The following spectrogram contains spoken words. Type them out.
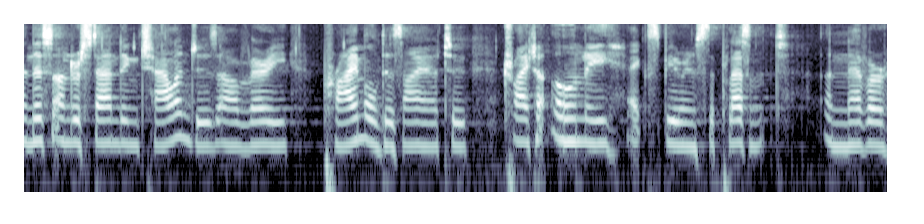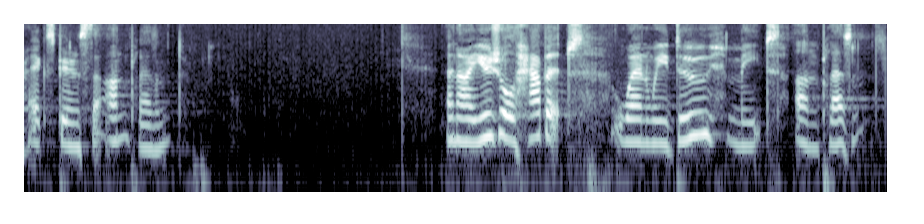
And this understanding challenges our very primal desire to try to only experience the pleasant and never experience the unpleasant. And our usual habit when we do meet unpleasant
